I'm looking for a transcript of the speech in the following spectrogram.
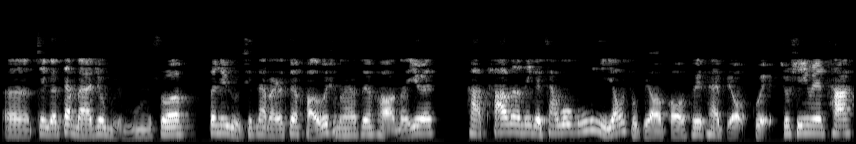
呃，这个蛋白，就我们说分离乳清蛋白是最好的，为什么它最好呢？因为它它的那个加工工艺要求比较高，所以它也比较贵。就是因为它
